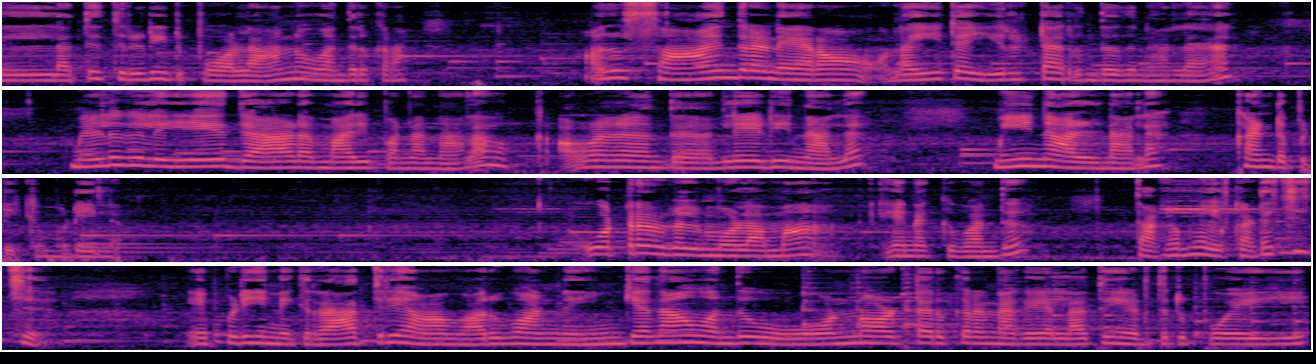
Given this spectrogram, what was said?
எல்லாத்தையும் திருடிட்டு போகலான்னு வந்திருக்கிறான். அதுவும் சாயந்தர நேரம் லைட்டாக இருட்டாக இருந்ததுனால மெழுகுலையே ஜாடை மாதிரி பண்ணனால அவன் அந்த லேடினால் மீனாள்னால் கண்டுபிடிக்க முடியல. ஒற்றர்கள் மூலமாக எனக்கு வந்து தகவல் கிடச்சிச்சு. எப்படி இன்றைக்கி ராத்திரி அவன் வருவான்னு? இங்கே தான் வந்து உன்னோட்ட இருக்கிற நகை எல்லாத்தையும் எடுத்துகிட்டு போய்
